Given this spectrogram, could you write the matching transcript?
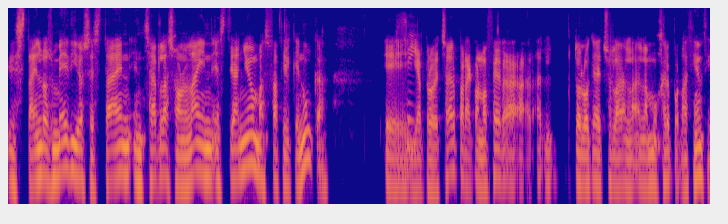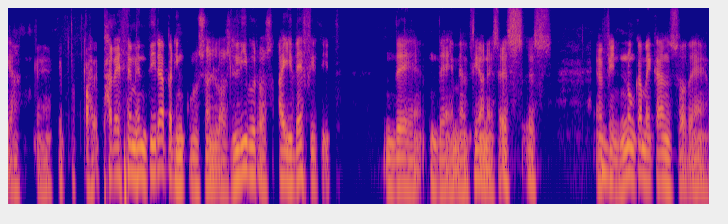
está en los medios, está en, charlas online este año más fácil que nunca. Eh, y aprovechar para conocer todo lo que ha hecho la, mujer por la ciencia, que, parece mentira, pero incluso en los libros hay déficit de, menciones. es, en fin, nunca me canso de,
